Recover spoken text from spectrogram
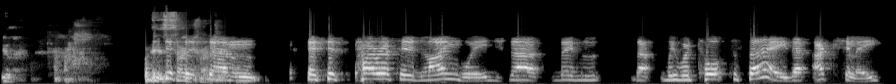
you know, it's, so this, um, it's this parroted language that they that we were taught to say that actually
